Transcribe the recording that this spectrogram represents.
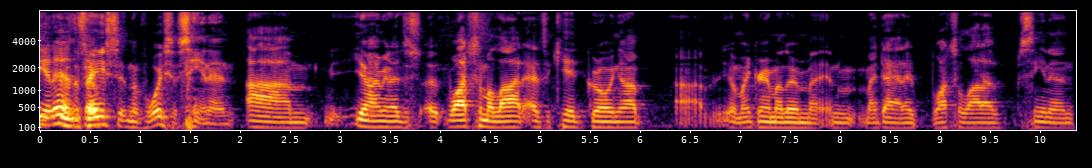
of CNN. the so- face and the voice of CNN. Um, you know, I mean, I just watched him a lot as a kid growing up. Uh, you know, my grandmother and my, and my dad. I watched a lot of CNN.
